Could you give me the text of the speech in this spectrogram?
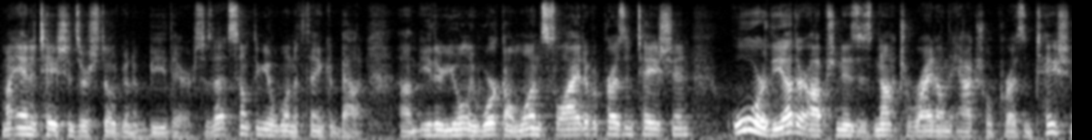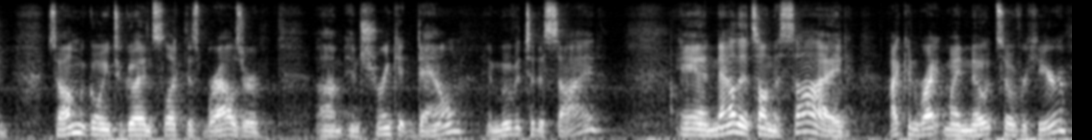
my annotations are still going to be there. So that's something you'll want to think about. Um, either you only work on one slide of a presentation or the other option is, is not to write on the actual presentation. So I'm going to go ahead and select this browser um, and shrink it down and move it to the side. And now that it's on the side, I can write my notes over here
